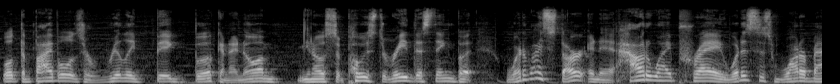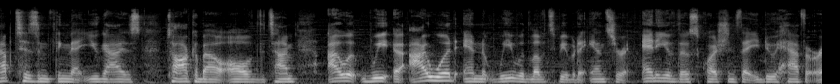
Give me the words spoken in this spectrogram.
"Well, the Bible is a really big book book and I know I'm, you know, supposed to read this thing, but where do I start in it? How do I pray? What is this water baptism thing that you guys talk about all of the time? I would we I would and we would love to be able to answer any of those questions that you do have or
